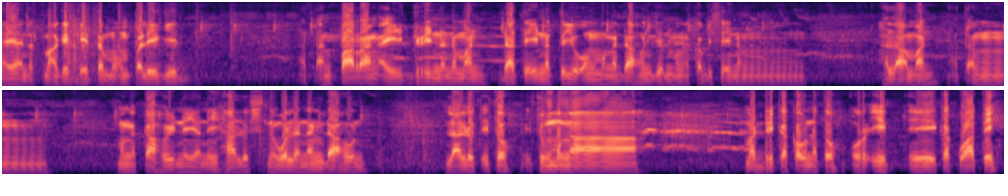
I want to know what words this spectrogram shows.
Ayan, at makikita mo ang paligid. At ang parang ay green na naman. Dati ay natuyo ang mga dahon dyan, mga kabisay ng halaman. At ang mga kahoy na yan ay halos nawala ng dahon. Lalot ito, itong mga madri kakao na to or if eh, kakwate.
